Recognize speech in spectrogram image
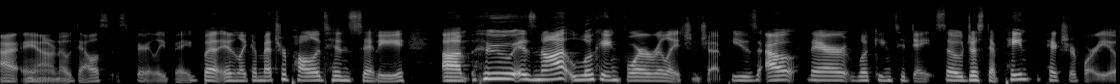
I, I don't know dallas is fairly big but in like a metropolitan city um, who is not looking for a relationship. He's out there looking to date. So just to paint the picture for you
